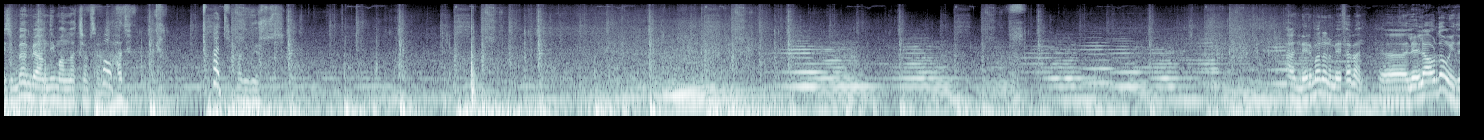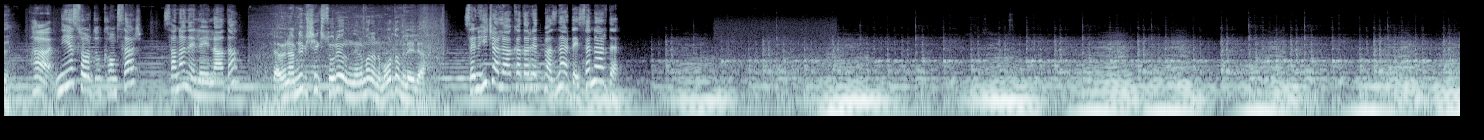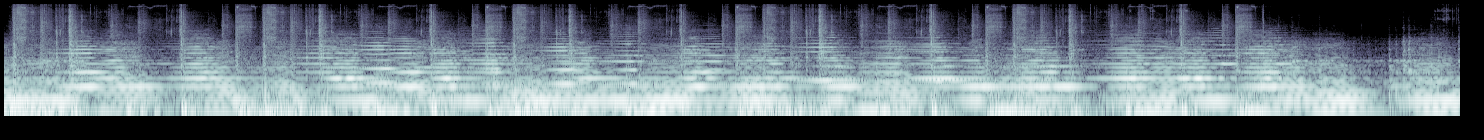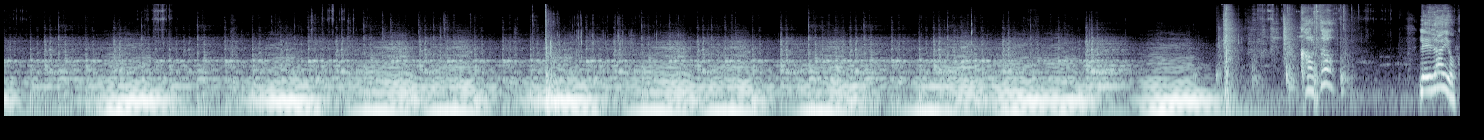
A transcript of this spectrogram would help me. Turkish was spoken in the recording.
Anneciğim ben bir anlayayım anlatacağım sana. Of. Hadi. Hadi. Hadi görüşürüz. Ha, Neriman Hanım, Efe ben. Ee, Leyla orada mıydı? Ha, niye sordun komiser? Sana ne Leyla'dan? Ya önemli bir şey soruyorum Neriman Hanım. Orada mı Leyla? Seni hiç alakadar etmez. Neredeyse nerede? Leyla yok.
